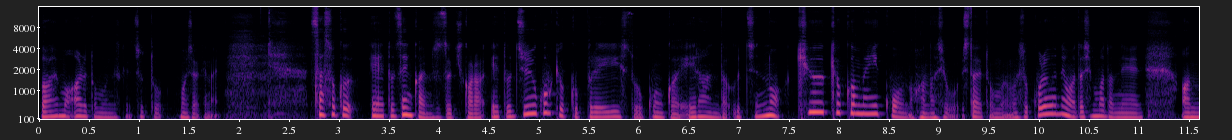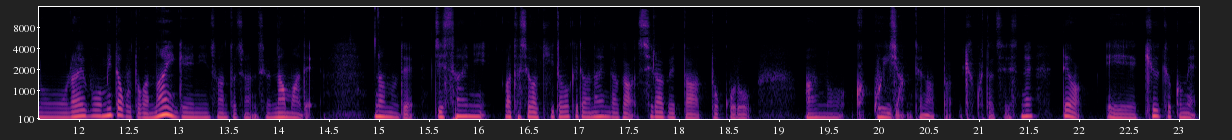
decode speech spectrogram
場合もあると思うんですけど、ちょっと申し訳ない。早速、えっ、ー、と、前回の続きから、えっ、ー、と、15曲プレイリストを今回選んだうちの9曲目以降の話をしたいと思います。これはね、私まだね、あの、ライブを見たことがない芸人さんたちなんですよ、生で。なので、実際に私が聞いたわけではないんだが、調べたところ、あの、かっこいいじゃんってなった曲たちですね。では、えー、9曲目。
